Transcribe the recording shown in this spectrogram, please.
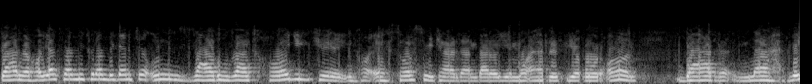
در نهایت من می‌تونم بگم که اون ضرورت هایی که اینها احساس می‌کردن برای معرفی قرآن در نحوه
